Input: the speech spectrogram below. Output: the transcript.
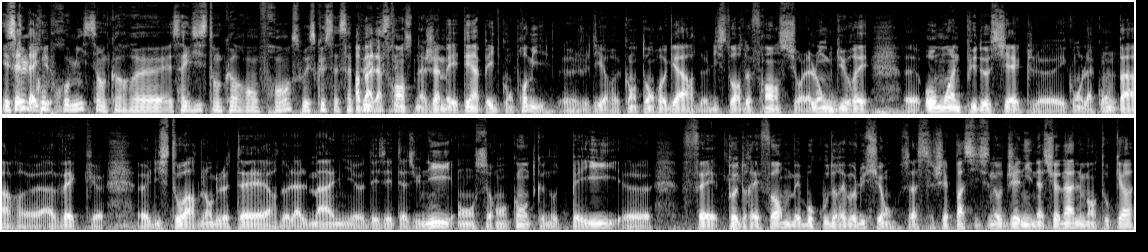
Est-ce que le compromis, c'est encore, euh, ça existe encore en France ou est-ce que ça, ça ah bah, La France n'a jamais été un pays de compromis. je veux dire, quand on regarde l'histoire de France sur la longue durée, au moins depuis deux siècles, et qu'on la compare avec l'histoire de l'Angleterre, de l'Allemagne, des États-Unis, on se rend compte que notre pays fait peu de réformes, mais beaucoup de révolutions. Ça, je sais pas si c'est notre génie national, mais en tout cas,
